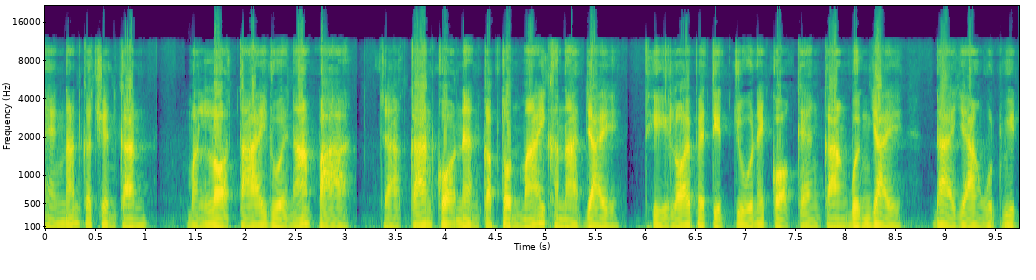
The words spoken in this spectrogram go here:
แห่งนั้นก็เช่นกัน มันหลอดตายด้วยน้ำป่า จากการเกาะแน่นกับต้นไม้ขนาดใหญ่ ที่ลอยไปติดอยู่ในเกาะแก่งกลางบึงใหญ่ได้อย่างวุดวิด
